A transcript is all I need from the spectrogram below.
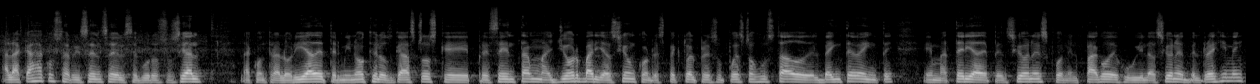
a la Caja Costarricense del Seguro Social. La Contraloría determinó que los gastos que presentan mayor variación con respecto al presupuesto ajustado del 2020 en materia de pensiones con el pago de jubilaciones del régimen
